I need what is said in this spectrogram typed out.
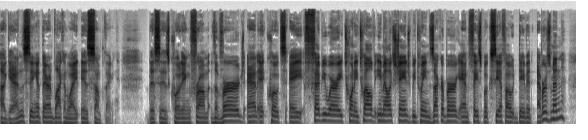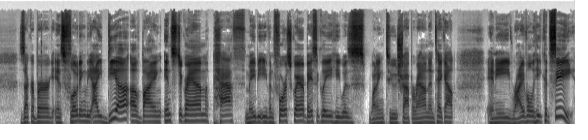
again, seeing it there in black and white is something. This is quoting from The Verge, and it quotes a February 2012 email exchange between Zuckerberg and Facebook CFO David Ebersman. Zuckerberg is floating the idea of buying Instagram, Path, maybe even Foursquare. Basically, he was wanting to shop around and take out any rival he could see.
